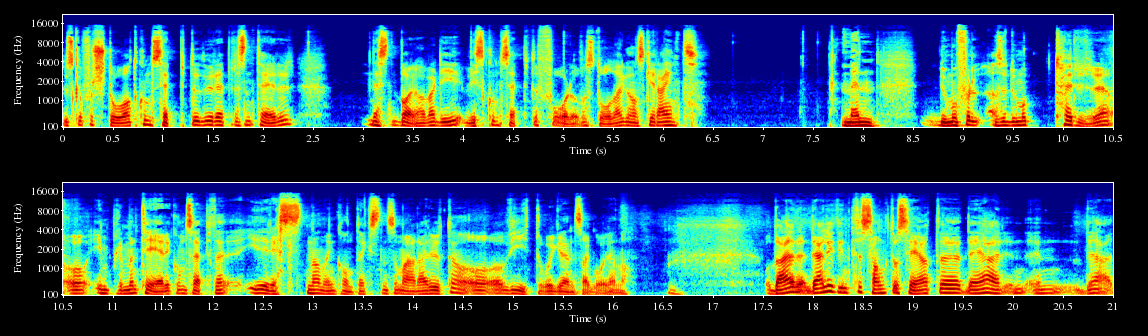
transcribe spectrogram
du skal forstå at konseptet du representerer, nesten bare har verdi hvis konseptet får lov å stå der ganske reint. Men du må, for, altså du må, tørre å implementere konseptet i resten av den konteksten som er der ute, og, vite hvor grensa går hen. Og der, Det er litt interessant å se at eh, det er, en, det er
